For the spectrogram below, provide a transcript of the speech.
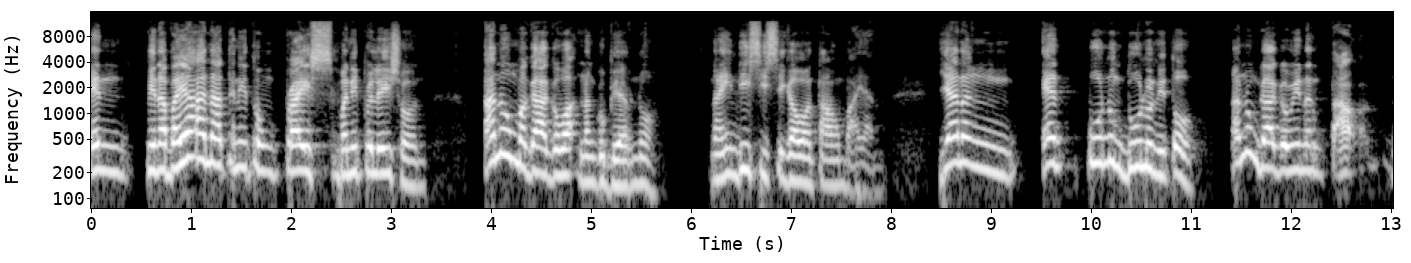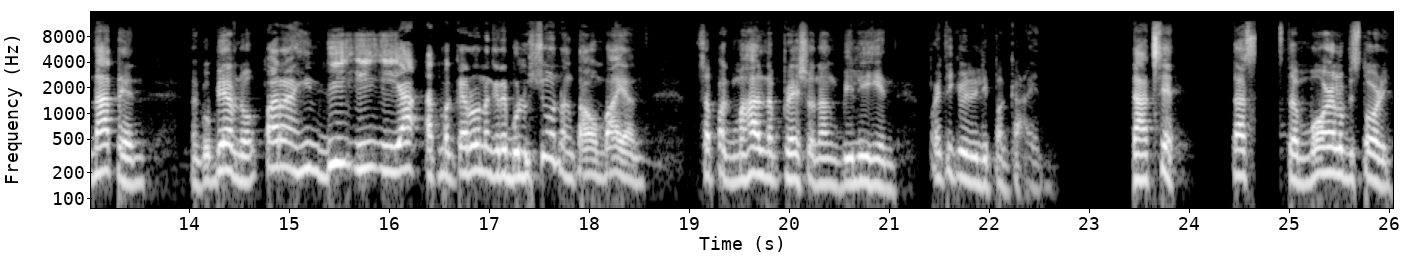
and pinabayaan natin itong price manipulation, anong magagawa ng gobyerno na hindi sisigaw ang taong bayan? Yan ang end, punong dulo nito. Anong gagawin ng natin, ng gobyerno, para hindi iiyak at magkaroon ng revolusyon ang taong bayan sa pagmahal ng presyo ng bilihin, particularly pagkain. That's it. That's the moral of the story.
